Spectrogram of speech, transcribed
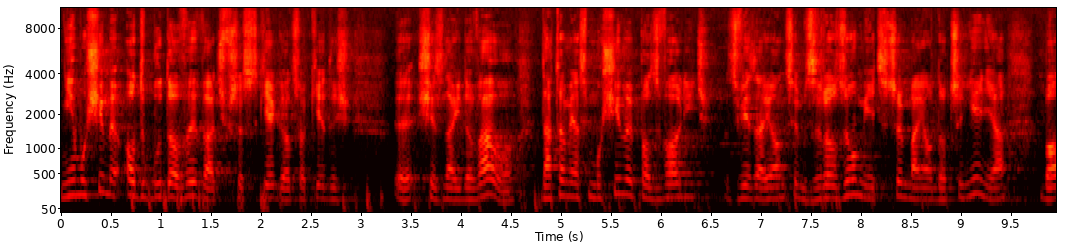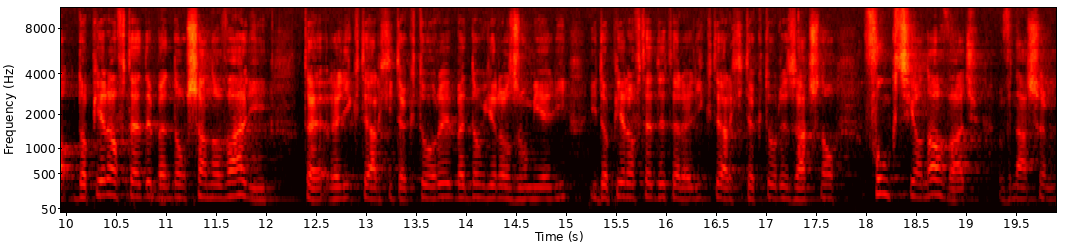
Nie musimy odbudowywać wszystkiego, co kiedyś się znajdowało, natomiast musimy pozwolić zwiedzającym zrozumieć, z czym mają do czynienia, bo dopiero wtedy będą szanowali te relikty architektury, będą je rozumieli i dopiero wtedy te relikty architektury zaczną funkcjonować w naszym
